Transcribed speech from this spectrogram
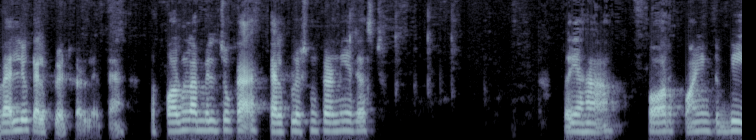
वैल्यू कैलकुलेट कर लेते हैं। तो फॉर्मूला मिल चुका है। कैलकुलेशन करनी है जस्ट तो यहाँ फॉर पॉइंट बी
